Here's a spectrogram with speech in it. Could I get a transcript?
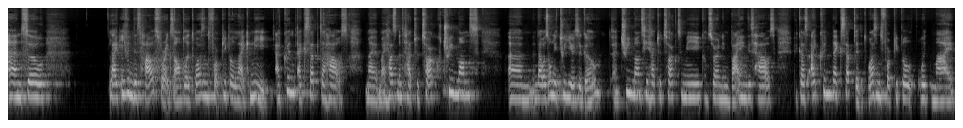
And so like even this house, for example, it wasn't for people like me. I couldn't accept a house. My my husband had to talk three months um, and that was only two years ago. And three months he had to talk to me concerning buying this house because I couldn't accept it. It wasn't for people with my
